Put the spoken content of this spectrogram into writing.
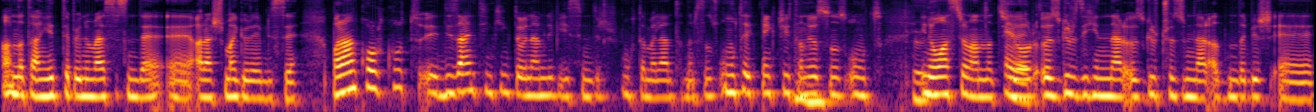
anlatan Yeditepe Üniversitesi'nde e, araştırma görevlisi. Baran Korkut e, Design Thinking'de önemli bir isimdir. Muhtemelen tanırsınız. Umut Ekmekçi'yi tanıyorsunuz. Umut Evet. inovasyon anlatıyor. Evet. Özgür Zihinler, Özgür Çözümler adında bir e,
